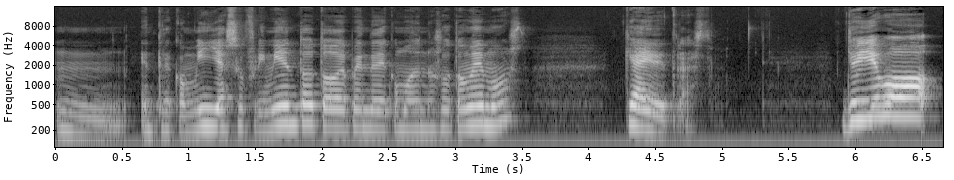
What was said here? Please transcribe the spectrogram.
mm, entre comillas, sufrimiento, todo depende de cómo nos lo tomemos, que hay detrás. Yo llevo,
